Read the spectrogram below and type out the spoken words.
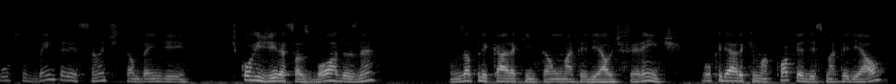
recurso bem interessante também de, de corrigir essas bordas, né? Vamos aplicar aqui então um material diferente. Vou criar aqui uma cópia desse material.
